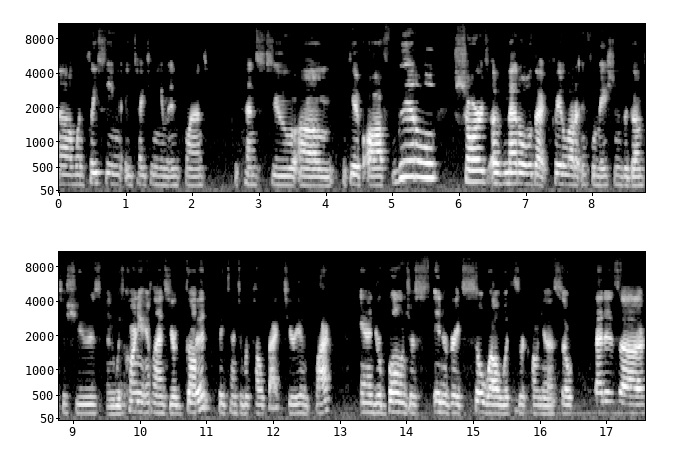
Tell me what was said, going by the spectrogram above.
Uh, when placing a titanium implant, it tends to um, give off little shards of metal that create a lot of inflammation of the gum tissues. And with zirconia implants, your gum, they tend to repel bacteria and plaque, and your bone just integrates so well with zirconia. So that is uh,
